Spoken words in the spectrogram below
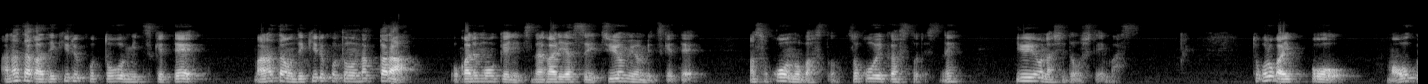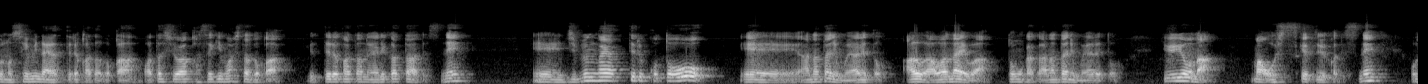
あなたができることを見つけて、あなたのできることの中からお金儲けにつながりやすい強みを見つけて、そこを伸ばすと、そこを活かすとですね、いうような指導をしています。ところが一方、まあ、多くのセミナーやってる方とか、私は稼ぎましたとか言ってる方のやり方はですね、えー自分がやってることを、えーあなたにもやれと、合う合わないは、ともかくあなたにもやれと。いうような、まあ、押し付けというかですね、教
